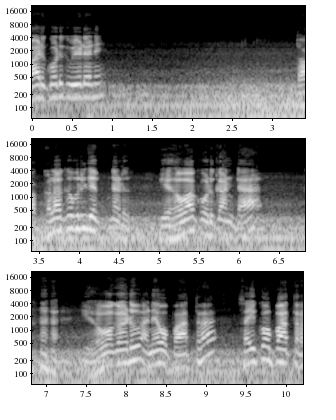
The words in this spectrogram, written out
వాడి కొడుకు వీడని. తొక్కలో కబుర్లు చెప్తున్నాడు. యహోవా కొడుకు అంట యహోవగాడు అనే ఓ పాత్ర సైకో పాత్ర.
